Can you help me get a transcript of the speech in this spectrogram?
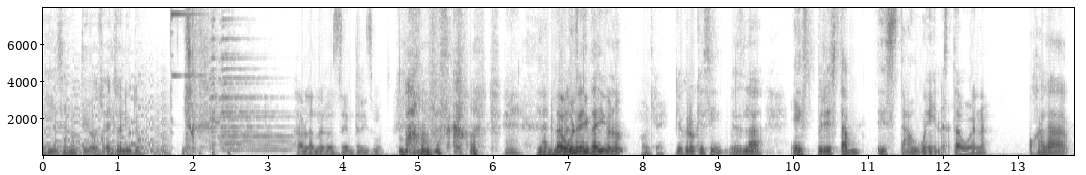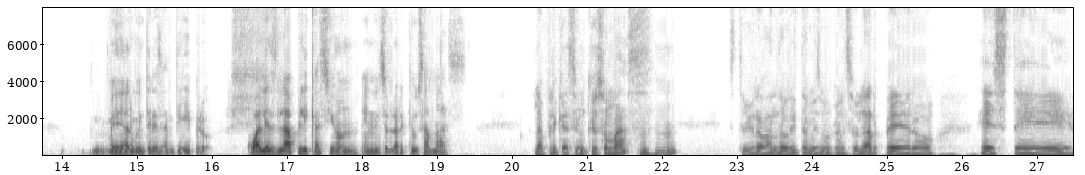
y se lo tiró él solito. Hablando de egocentrismo. Vamos con la número última. 31. Ok. Yo creo que sí, es la... Es, pero está, está buena. ¿Está buena? Ojalá me dé algo interesante ahí, pero ¿cuál es la aplicación en el celular que usa más? La aplicación que uso más. Estoy grabando ahorita mismo con el celular, pero este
